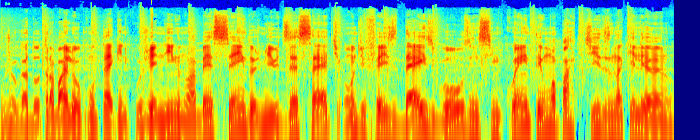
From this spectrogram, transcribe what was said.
O jogador trabalhou com o técnico Geninho no ABC em 2017, onde fez 10 gols em 51 partidas naquele ano.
